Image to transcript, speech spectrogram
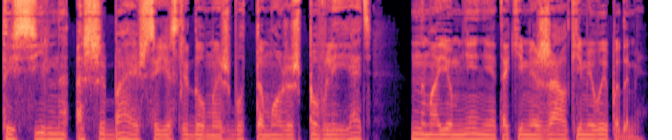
«Ты сильно ошибаешься, если думаешь, будто можешь повлиять на мое мнение такими жалкими выпадами.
